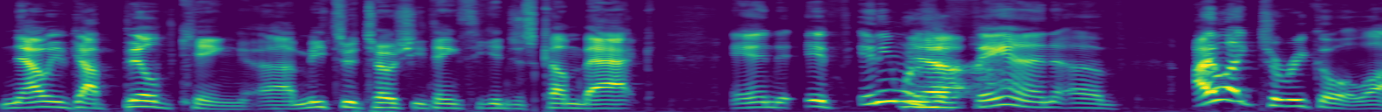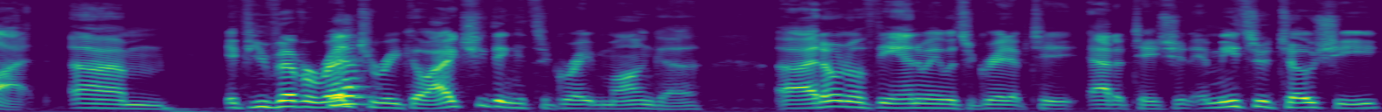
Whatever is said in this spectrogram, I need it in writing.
Now we've got Build King. Uh, Mitsutoshi thinks he can just come back. And if anyone is Yeah. a fan of, I like Toriko a lot. Um, if you've ever read Yeah. Toriko, I actually think it's a great manga. Uh, I don't know if the anime was a great adapta- adaptation. And Mitsutoshi,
